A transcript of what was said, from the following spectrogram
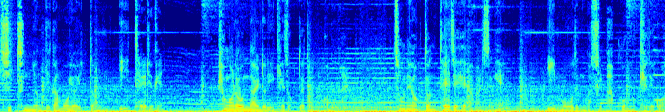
짙은 연기가 모여있던 이 대륙엔 평화로운 날들이 계속되던 어느 날 전에 없던 대재해가 발생해 이 모든 것을 바꾸어 놓게 되고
